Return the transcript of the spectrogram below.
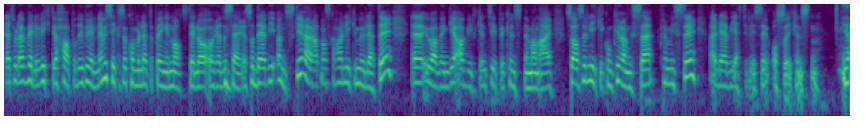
Jeg tror det er veldig viktig å ha på de brillene, hvis ikke så kommer dette på ingen måte til å, å redusere. Så det vi ønsker, er at man skal ha like muligheter, uh, uavhengig av hvilken type kunstner man er. Så altså like konkurransepremisser er det vi etterlyser også i kunsten. Ja,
